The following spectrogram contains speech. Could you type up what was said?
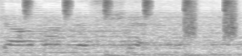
job on this ship.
